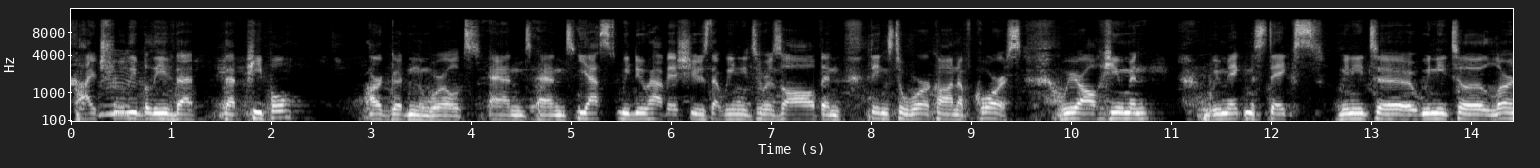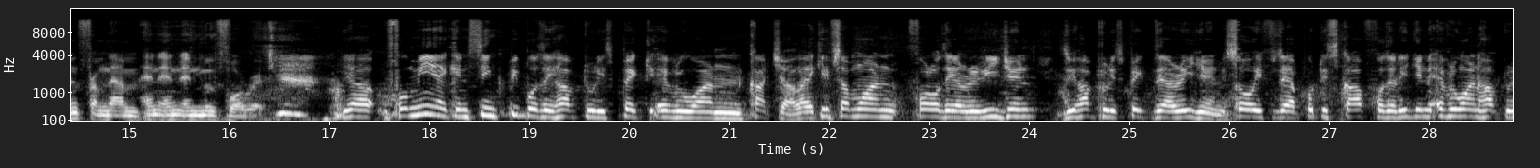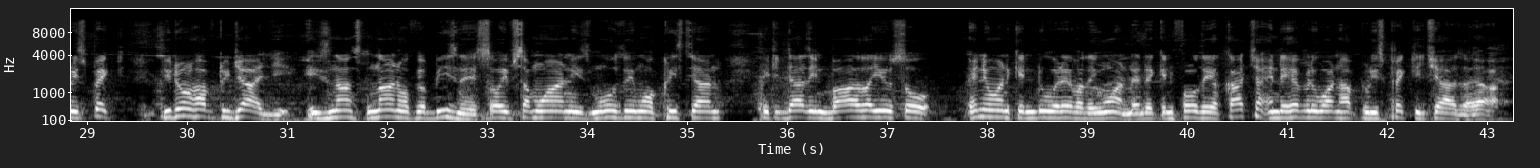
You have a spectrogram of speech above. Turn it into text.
I truly mm. believe that that people are good in the world and and yes we do have issues that we need to resolve and things to work on of course we are all human we make mistakes we need to we need to learn from them and and, and move forward Yeah, for me, I can think people they have to respect everyone culture. Like if someone follow their religion, you have to respect their religion. So if they are put a scarf for the religion, everyone have to respect. You don't have to judge. It's not none of your business. So if someone is Muslim or Christian, it doesn't bother you. So anyone can do whatever they want, and they can follow their culture, and everyone have to respect each other. Yeah.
